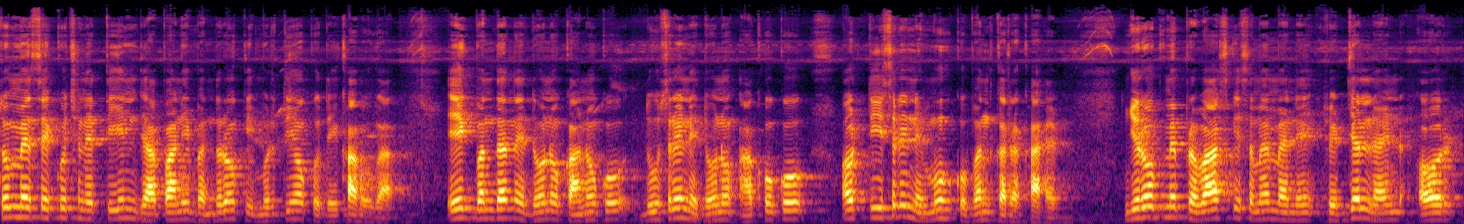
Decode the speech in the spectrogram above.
तुम में से कुछ ने तीन जापानी बंदरों की मूर्तियों को देखा होगा। एक बंदर ने दोनों कानों को, दूसरे ने दोनों आँखों को और तीसरे ने मुँह को बंद कर रखा है। यूरोप में प्रवास के समय मैंने स्विट्जरलैंड और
